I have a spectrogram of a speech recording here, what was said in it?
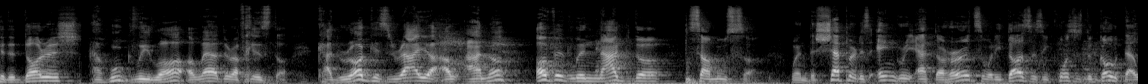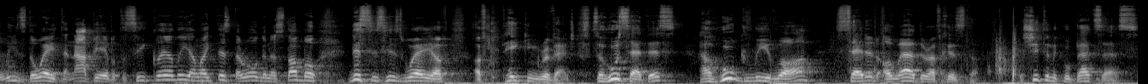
kededorish ahugli la alad Rav Chizda. Kadrog is al ana ovid linagda samusa. When the shepherd is angry at the herd, so what he does is he causes the goat that leads the way to not be able to see clearly, and like this, they're all going to stumble. This is his way of, of taking revenge. So who said this? Hahugli la said it alad Rav Chizda. The Shita Mekubetzes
